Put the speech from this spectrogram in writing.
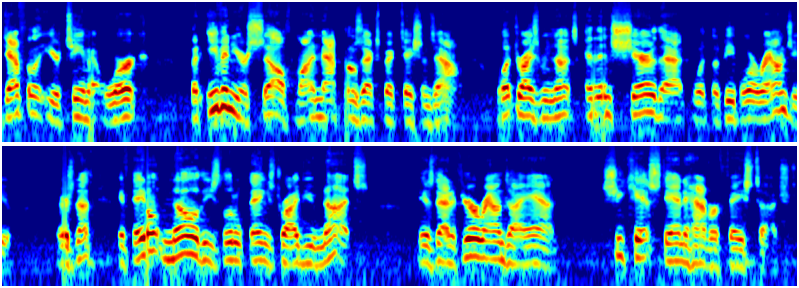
definitely your team at work, but even yourself, mind map those expectations out. What drives me nuts? And then share that with the people around you. There's nothing, if they don't know these little things drive you nuts, is that if you're around Diane, she can't stand to have her face touched.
